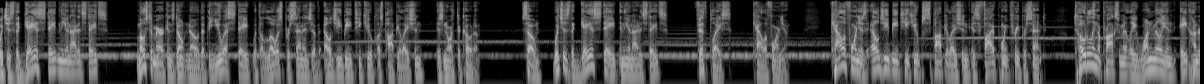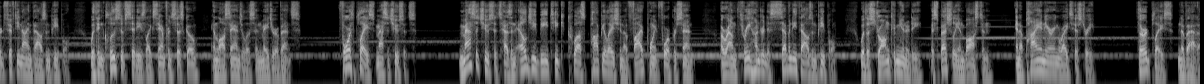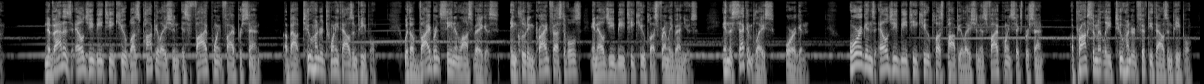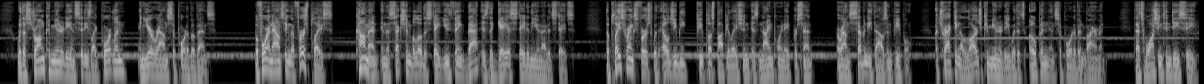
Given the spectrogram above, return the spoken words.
which is the gayest state in the United States? Most Americans don't know that the U.S. state with the lowest percentage of LGBTQ plus population is North Dakota. So, which is the gayest state in the United States? Fifth place, California. California's LGBTQ plus population is 5.3%, totaling approximately 1,859,000 people, with inclusive cities like San Francisco and Los Angeles in major events. Fourth place, Massachusetts. Massachusetts has an LGBTQ population of 5.4%, around 370,000 people, with a strong community, especially in Boston, and a pioneering rights history. Third place, Nevada. Nevada's LGBTQ plus population is 5.5%, about 220,000 people, with a vibrant scene in Las Vegas, including pride festivals and LGBTQ plus friendly venues. In the second place, Oregon. Oregon's LGBTQ plus population is 5.6%, approximately 250,000 people, with a strong community in cities like Portland and year-round supportive events. Before announcing the first place, comment in the section below the state you think that is the gayest state in the United States. The place ranks first with LGBT plus population is 9.8%, around 70,000 people, attracting a large community with its open and supportive environment. That's Washington, D.C.,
